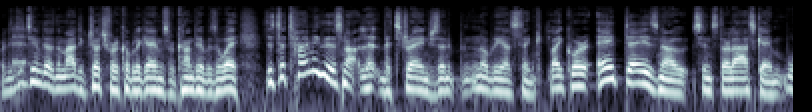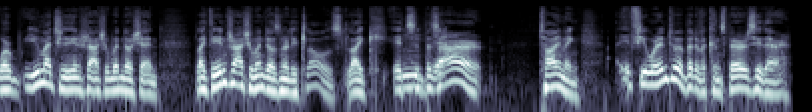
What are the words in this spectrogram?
Well, he uh, did seem to have the magic touch for a couple of games when Conte was away. Is the timing of this not a little bit strange? Does nobody else think? Like, we're eight days now since their last game. Where you mentioned the international window, Shane. Like, the international window is nearly closed. Like, it's mm, a bizarre timing. If you were into a bit of a conspiracy there,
